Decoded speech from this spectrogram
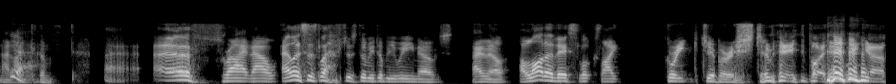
I Yeah. like them. Uh, uh, right now, Ellis has left us WWE notes. I know a lot of this looks like Greek gibberish to me, but here we go.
